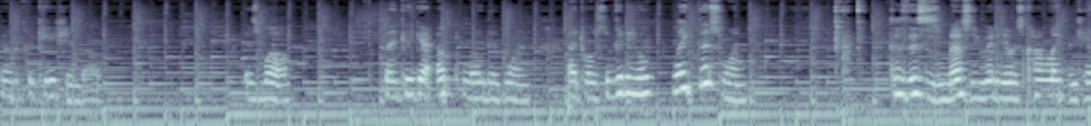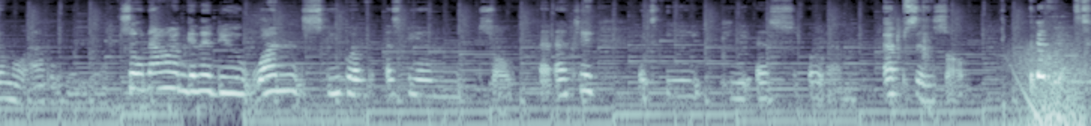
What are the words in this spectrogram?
notification bell as well. So you could get uploaded when I post a video like this one. Because this is a messy video, it's kind of like the caramel apple video. So now I'm gonna do one scoop of Espion salt. Actually, it's E-P-S-O-M. Epsom salt. Perfect.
